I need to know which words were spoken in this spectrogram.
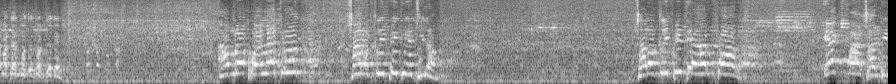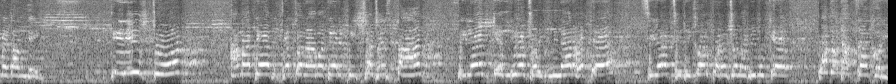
আমাদের মতো করতে দেন আমরা পয়লা জুন স্মারকলিপি দিয়েছিলাম। স্মারকলিপি দেওয়ার পর এক মাস আলটিমেটাম দিই। তিরিশ জুন আমাদের চেতনা, আমাদের বিশ্বাসের স্থান, সিলেট কেন্দ্রীয় শহীদ মিনার হতে সিলেট সিটি কর্পোরেশন অভিমুখে পদযাত্রা করি।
